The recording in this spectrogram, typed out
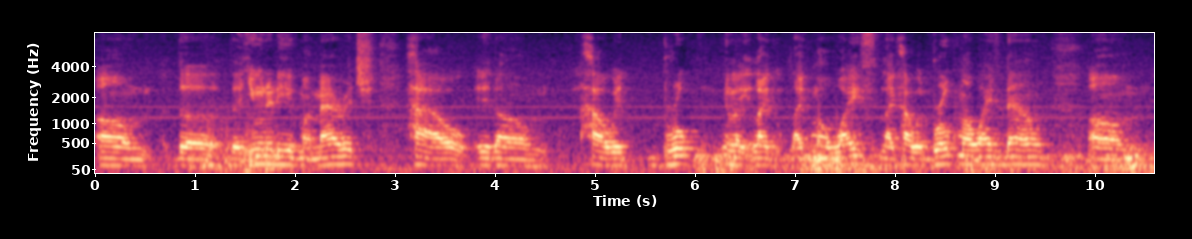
um, the the unity of my marriage. How it um, how it broke you know, like like like my wife like how it broke my wife down. Um,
